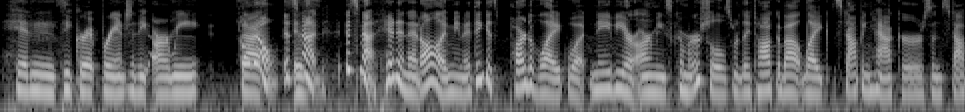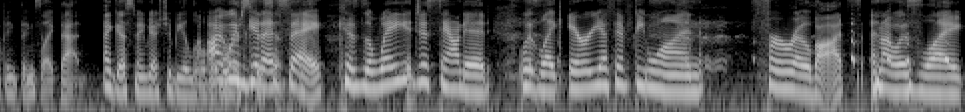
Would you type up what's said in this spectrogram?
hidden secret branch of the army? Oh, that oh no, it's is- not. It's not hidden at all. I mean, I think it's part of like what Navy or Army's commercials where they talk about like stopping hackers and stopping things like that. I guess maybe I should be a little. bit I was gonna say because the way it just sounded was like Area 51 for robots, and I was like,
